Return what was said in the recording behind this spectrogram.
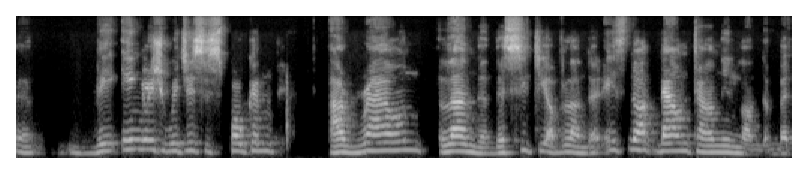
Uh, the English which is spoken around London, the city of London. It's not downtown in London, but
